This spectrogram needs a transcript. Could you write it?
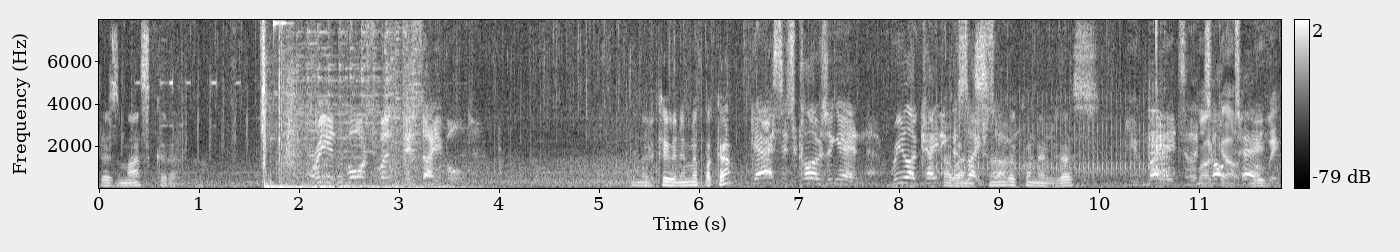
Tres máscaras. Reinforcement disabled. Tener que venirme para acá. Gas is closing in. Relocating. Avanzando con el gas. You've made it to the Mark top out. 10. Moving.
